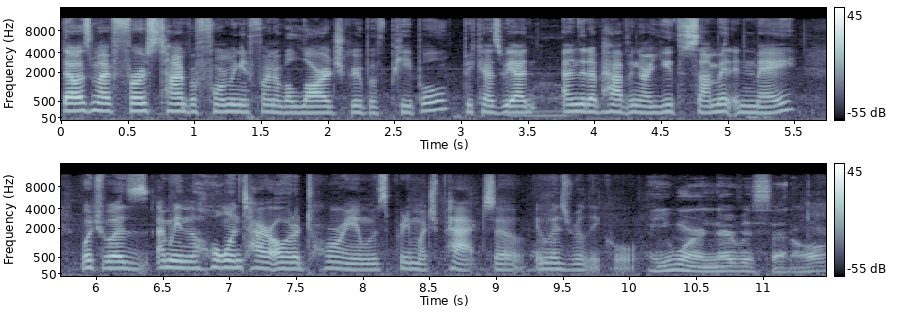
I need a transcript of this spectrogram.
that was my first time performing in front of a large group of people because we had ended up having our youth summit in May, which was I mean the whole entire auditorium was pretty much packed, so it was really cool. And you weren't nervous at all?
